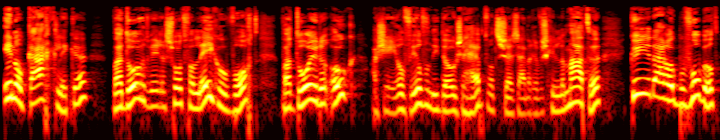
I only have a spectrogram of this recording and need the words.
in elkaar klikken. Waardoor het weer een soort van Lego wordt. Waardoor je er ook, als je heel veel van die dozen hebt... Want ze zijn er in verschillende maten... Kun je daar ook bijvoorbeeld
